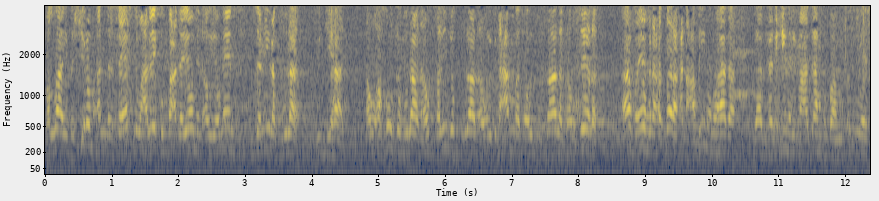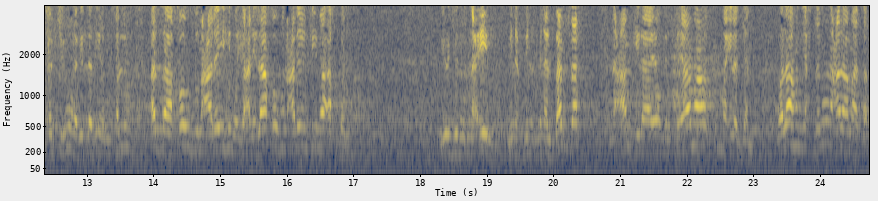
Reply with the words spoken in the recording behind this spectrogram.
فالله يبشرهم أن سيخدم عليكم بعد يوم أو يومين زميلك فلان في الجهاد. أو أخوك فلان أو قريبك فلان أو ابن عمك أو ابن خالك أو سيرك. آه فيفرح فرحا عظيما. وهذا قال فرحين بما أتاهم الله من فضله ويستبشرون بالذين من خلفهم ألا خوف عليهم يعني لا خوف عليهم فيما أقبلوا. يوجد النعيم من من, من البرزخ نعم إلى يوم القيامة ثم إلى الجنة. ولا هم يحزنون على ما ترك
